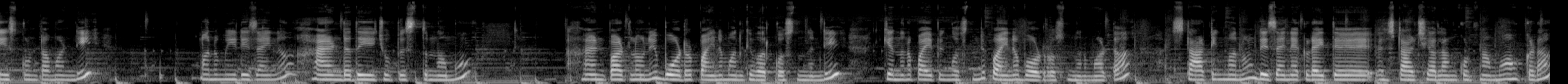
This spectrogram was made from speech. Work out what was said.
తీసుకుంటామండి. మనం ఈ డిజైన్ హ్యాండ్ది చూపిస్తున్నాము. హ్యాండ్ పార్ట్లోని బోర్డర్ పైన మనకి వర్క్ వస్తుందండి. కిందన పైపింగ్ వస్తుంది పైన బోర్డర్ వస్తుంది అనమాట స్టార్టింగ్ మనం డిజైన్ ఎక్కడైతే స్టార్ట్ చేయాలనుకుంటున్నామో అక్కడ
